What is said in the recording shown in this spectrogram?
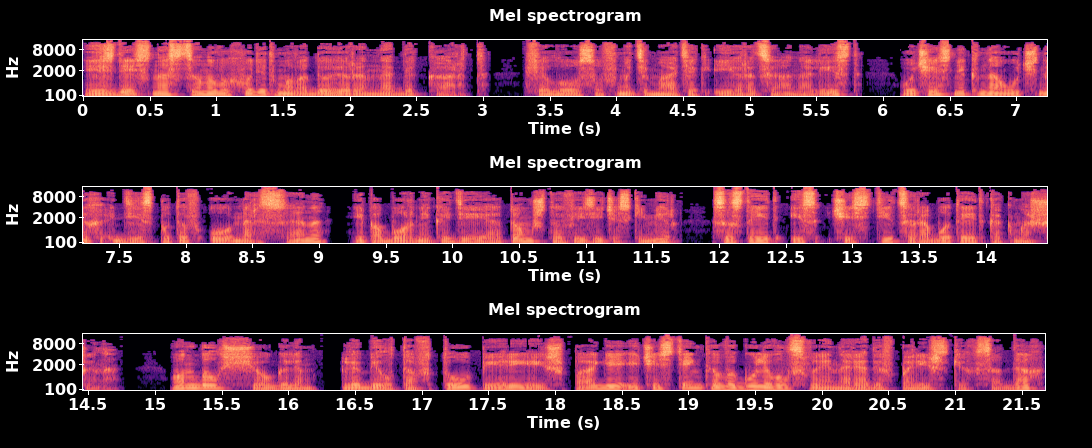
И здесь на сцену выходит молодой Рене Декарт, философ, математик и рационалист, участник научных диспутов у Мерсена и поборник идеи о том, что физический мир состоит из частиц и работает как машина. Он был щеголем, любил тафту, перья и шпаги и частенько выгуливал свои наряды в парижских садах,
